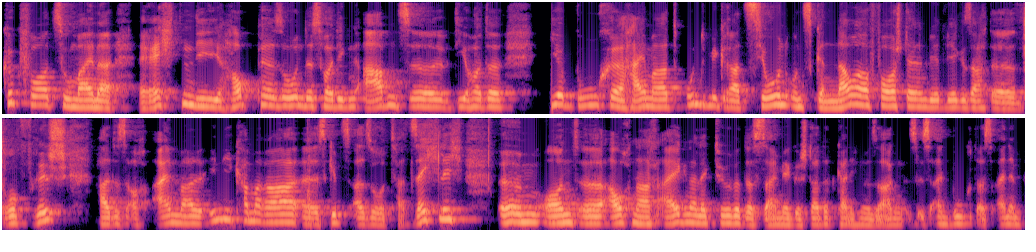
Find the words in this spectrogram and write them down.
Kück vor zu meiner Rechten, die Hauptperson des heutigen Abends, äh, die heute Ihr Buch Heimat und Migration uns genauer vorstellen wird. Wie gesagt, äh, druckfrisch, halt es auch einmal in die Kamera. Äh, es gibt's also tatsächlich ähm, und äh, auch nach eigener Lektüre, das sei mir gestattet, kann ich nur sagen, es ist ein Buch, das einem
